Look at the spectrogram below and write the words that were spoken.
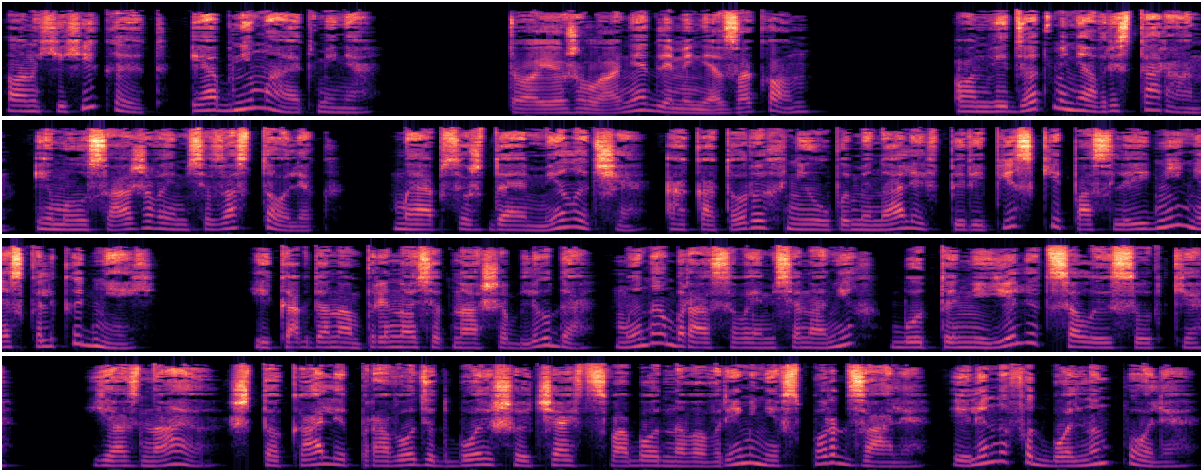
Он хихикает и обнимает меня. «Твое желание для меня закон», он ведет меня в ресторан, и мы усаживаемся за столик. Мы обсуждаем мелочи, о которых не упоминали в переписке последние несколько дней. И когда нам приносят наши блюда, мы набрасываемся на них, будто не ели целые сутки. Я знаю, что Кали проводит большую часть свободного времени в спортзале или на футбольном поле.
